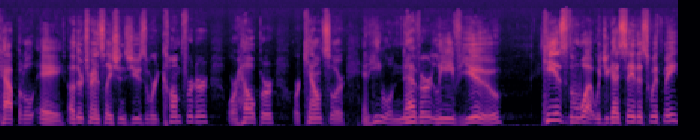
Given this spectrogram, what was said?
capital A. Other translations use the word comforter or helper or counselor, and he will never leave you. He is the what? Would you guys say this with me?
